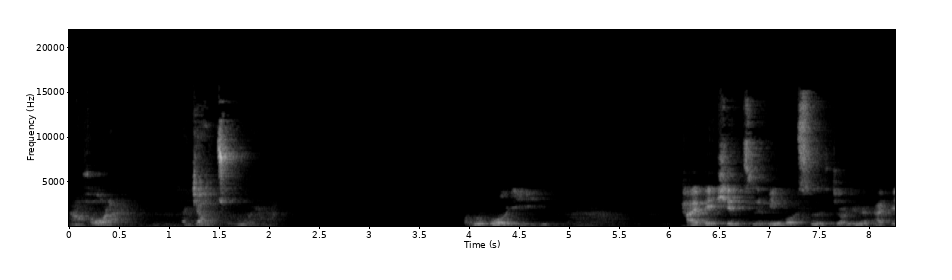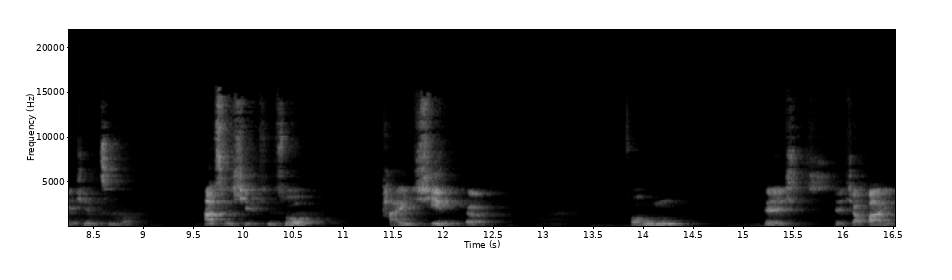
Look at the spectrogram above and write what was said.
然后后来才叫竹围。如果以台北县志，民国四十九年的台北县志哦，它是显示说台姓的从呃呃小巴里，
